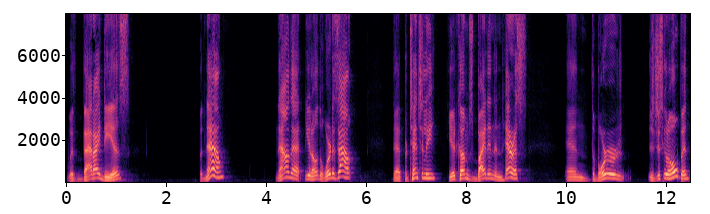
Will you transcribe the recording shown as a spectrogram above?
with bad ideas. But now, now that, you know, the word is out that potentially here comes Biden and Harris and the border is just going to open.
